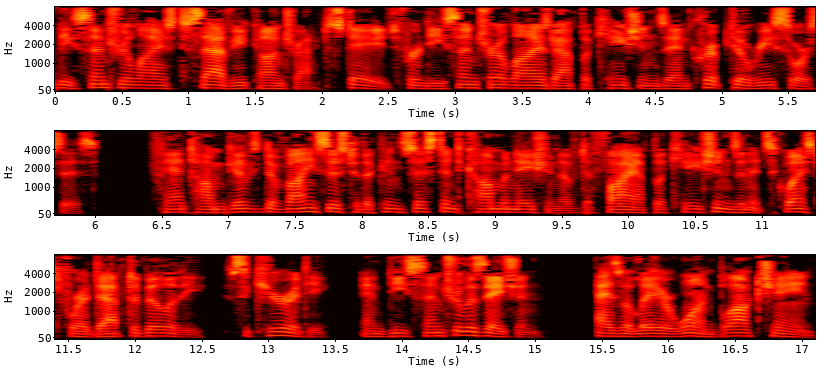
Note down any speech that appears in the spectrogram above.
decentralized savvy contract stage for decentralized applications and crypto resources. Fantom gives devices to the consistent combination of DeFi applications in its quest for adaptability, security, and decentralization. As a Layer 1 blockchain,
